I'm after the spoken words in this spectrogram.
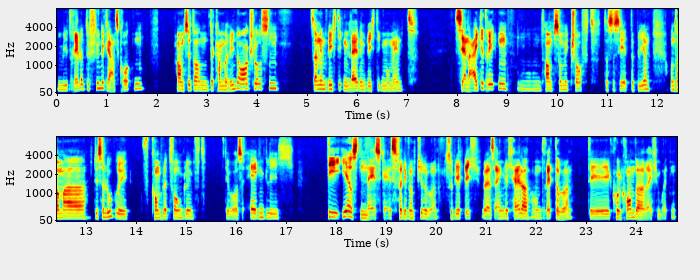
mit relativ vielen Glanzgrotten, haben sie dann der Camarilla angeschlossen, sind den richtigen Leid im richtigen Moment sehr nahe getreten und haben es somit geschafft, dass sie sich etablieren und haben auch die Salubri komplett verunglimpft. Die war eigentlich die ersten Nice Guys für die Vampire waren. So wirklich, weil es eigentlich Heiler und Retter waren, die Kolkon da erreichen wollten.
